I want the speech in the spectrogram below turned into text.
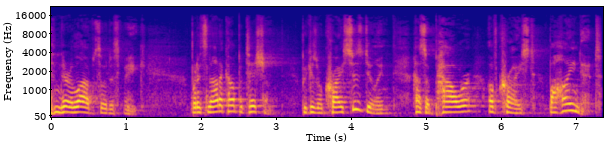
in their love, so to speak, but it's not a competition because what Christ is doing has a power of Christ behind it.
